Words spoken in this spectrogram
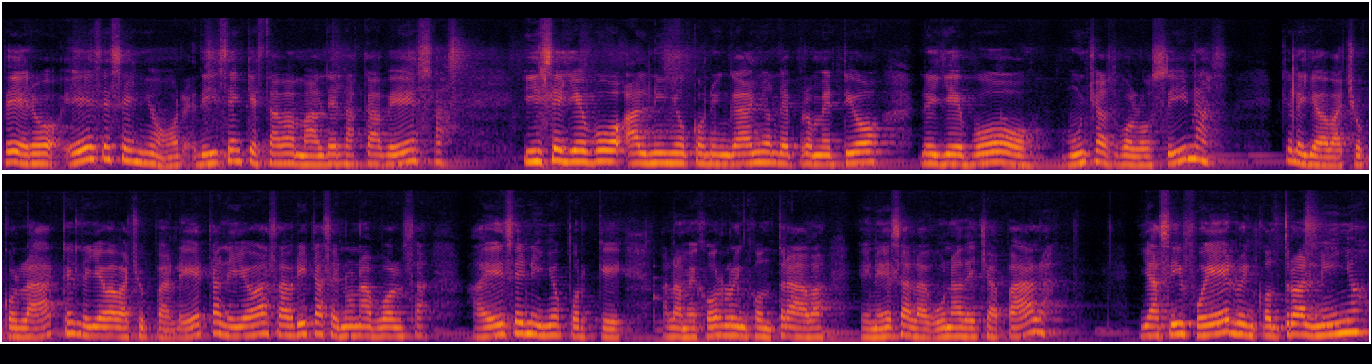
Pero ese señor dicen que estaba mal de la cabeza y se llevó al niño con engaños, le prometió, le llevó muchas golosinas, que le llevaba chocolate, le llevaba chupaletas, le llevaba sabritas en una bolsa a ese niño porque a lo mejor lo encontraba en esa laguna de Chapala. Y así fue, lo encontró al niño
